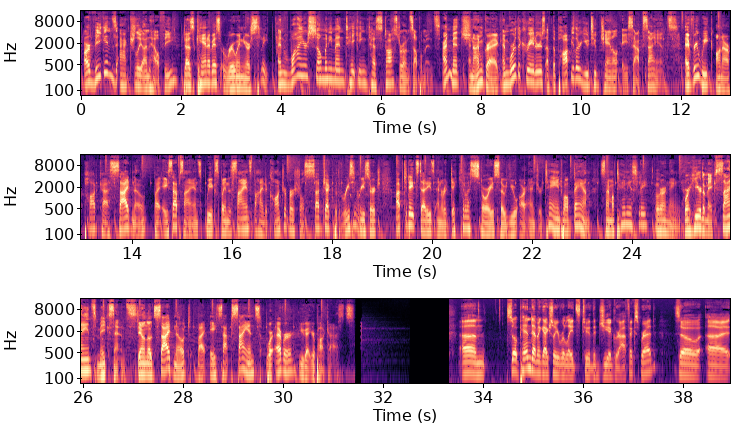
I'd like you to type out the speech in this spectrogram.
Are vegans actually unhealthy? Does cannabis ruin your sleep? And why are so many men taking testosterone supplements? I'm Mitch. And I'm Greg. And we're the creators of the popular YouTube channel ASAP Science. Every week on our podcast Side Note by ASAP Science, we explain the science behind a controversial subject with recent research, up to date studies, and ridiculous stories so you are entertained while, bam, simultaneously learning. We're here to make science make sense. Download Side Note by ASAP Science wherever you get your podcasts. Um, so a pandemic actually relates to the geographic spread. So uh,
